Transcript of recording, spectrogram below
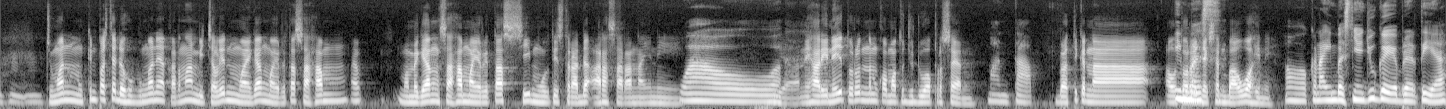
Mm-mm. Cuman mungkin pasti ada hubungannya karena Michelin memegang mayoritas saham eh, memegang saham mayoritas si Multistrada arah Sarana ini. Wow, Ya, nih hari ini turun 6,72 persen. mantap. Berarti kena auto Imbas. rejection bawah ini. Oh, kena imbasnya juga ya berarti ya?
